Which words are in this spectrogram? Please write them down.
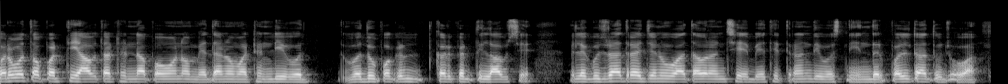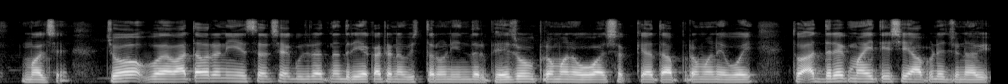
પર્વતો પરથી આવતા ઠંડા પવનો મેદાનોમાં ઠંડી વધુ પકડ કરકડતી લાવશે. એટલે ગુજરાત રાજ્યનું વાતાવરણ છે બેથી ત્રણ દિવસની અંદર પલટાતું જોવા મળશે. જો વાતાવરણની અસર છે ગુજરાતના દરિયાકાંઠાના વિસ્તારોની અંદર ભેજો પ્રમાણ હોવા શક્યતા પ્રમાણે હોય તો આ દરેક માહિતી છે આપણે જણાવી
